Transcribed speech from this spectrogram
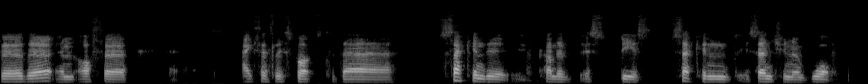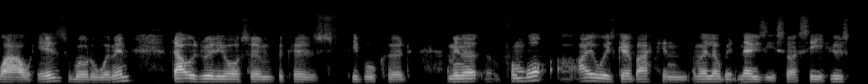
further and offer uh, access list spots to their second uh, kind of the second ascension of what WoW is, World of Women. That was really awesome because people could I mean, uh, from what I always go back and I'm a little bit nosy, so I see who's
